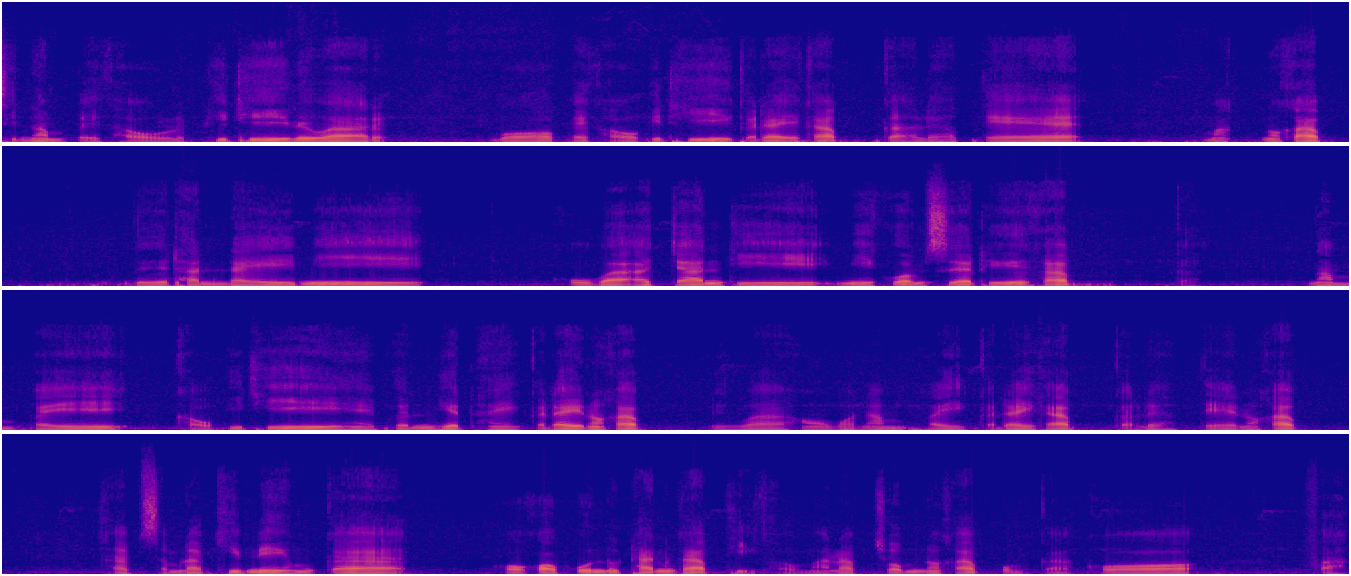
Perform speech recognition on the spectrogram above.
สินำไปเขาพิธีหรือว่า บอไปเขาพิธีก็ได้ครับก็แล้วแต่มักเนาะครับ หรือท่านใดมีครูบาอาจารย์ที่มีความเสื่อถือครับก็นำไปเขาพิธีให้เพิ่อนเฮ็ดให้ก็ได้เนาะครับ หรือว่าเฮาบ่านำไปก็ได้ครับก็แล้วแต่เนาะครับ ครับสำหรับคลิปนี้ผมก็ขอขอบคุณทุกท่านครับ ที่เข้ามารับชมนะครับ ผมก็ขอฝาก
